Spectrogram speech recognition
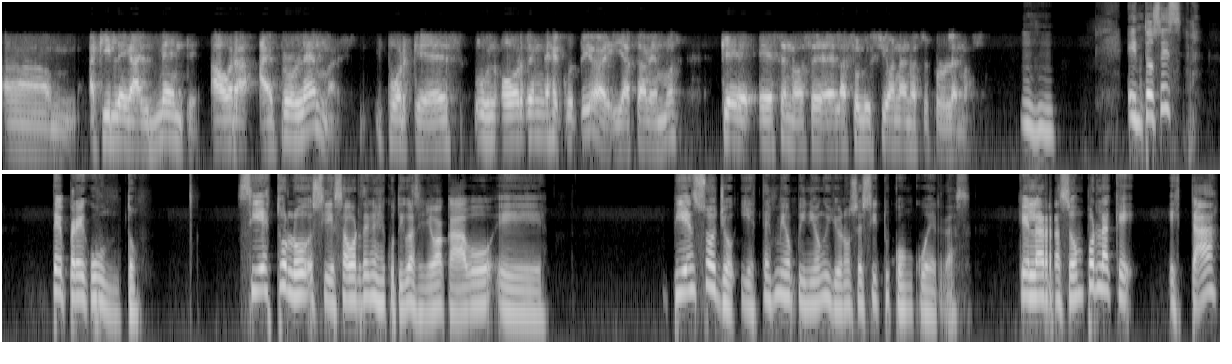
um, aquí legalmente. Ahora, hay problemas porque es un orden ejecutivo y ya sabemos que esa no es la solución a nuestros problemas. Entonces, te pregunto, si esto lo, si esa orden ejecutiva se lleva a cabo, eh, pienso yo, y esta es mi opinión y yo no sé si tú concuerdas, que la razón por la que está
